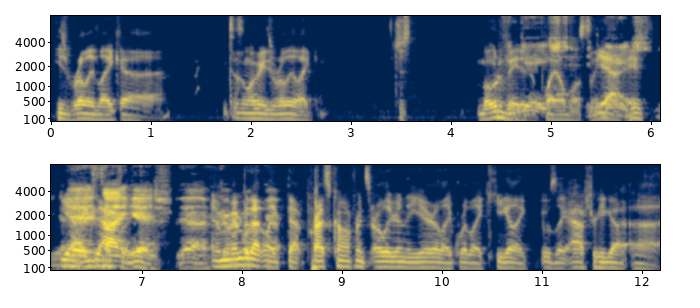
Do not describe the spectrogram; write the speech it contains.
he's really like a it doesn't look like he's really like just motivated engaged, to play almost. Engaged. Yeah, yeah, yeah, exactly. Yeah. yeah. And remember that like that press conference earlier in the year, like where like he like it was like after he got uh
